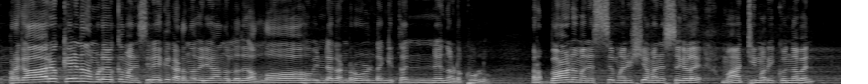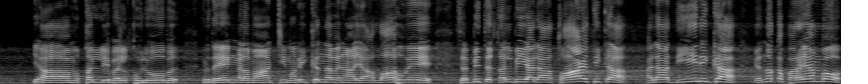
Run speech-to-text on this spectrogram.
എപ്രകാരമൊക്കെയാണ് നമ്മുടെയൊക്കെ മനസ്സിലേക്ക് കടന്നു വരിക എന്നുള്ളത് അള്ളാഹുവിന്റെ കൺട്രോൾ ഉണ്ടെങ്കിൽ തന്നെ നടക്കുള്ളൂ. റബ്ബാണ് മനസ്സ് മനുഷ്യ മനസ്സുകളെ മാറ്റിമറിക്കുന്നവൻ. യാ മുഖല്ലിബൽ കുലൂബ് ഹൃദയങ്ങളെ മാറ്റിമറിക്കുന്നവനായ അള്ളാഹുവേ സബിത്ത് കൽബി അല താഴ്ത്തിക്ക അല ദീനിക്ക എന്നൊക്കെ പറയുമ്പോൾ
